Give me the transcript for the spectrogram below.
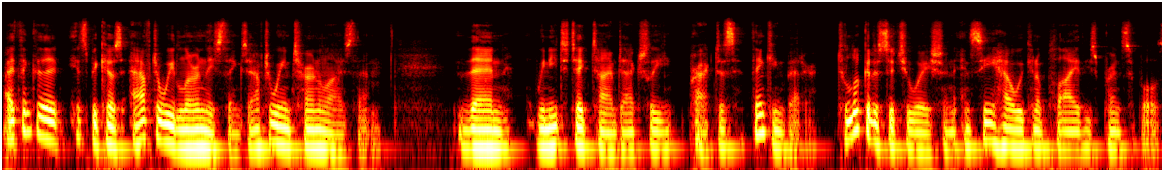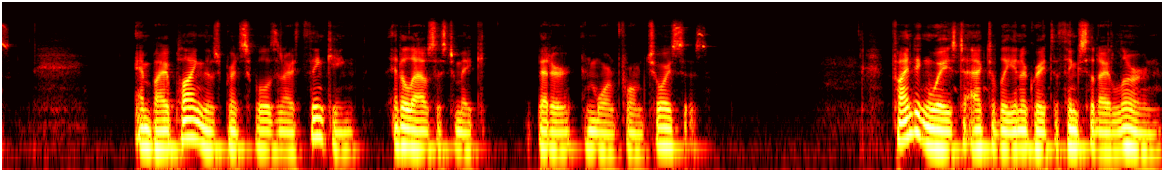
I think that it's because after we learn these things, after we internalize them, then we need to take time to actually practice thinking better, to look at a situation and see how we can apply these principles. And by applying those principles in our thinking, it allows us to make better and more informed choices. Finding ways to actively integrate the things that I learn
